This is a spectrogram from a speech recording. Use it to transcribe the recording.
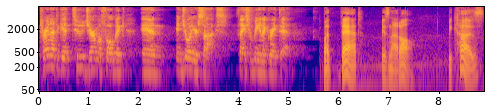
try not to get too germophobic and enjoy your socks. Thanks for being a great dad. But that is not all, because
